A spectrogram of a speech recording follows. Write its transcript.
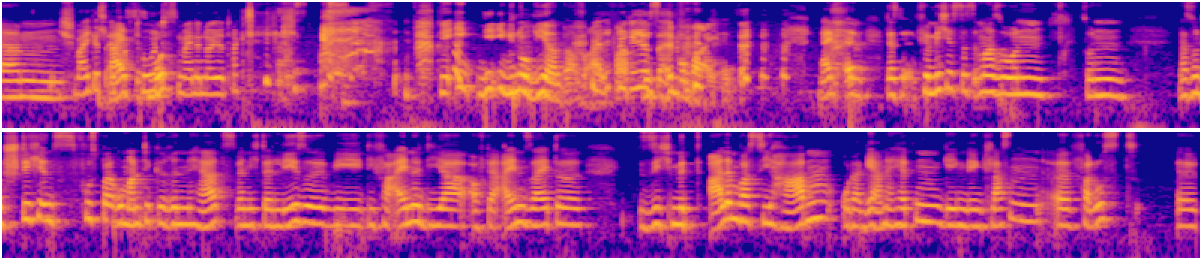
Ähm, ich schweige es ich einfach weiß, tot, das ist meine neue Taktik. wir, wir, ignorieren das einfach. Wir ignorieren es einfach. Nein, ähm, das, für mich ist das immer so ein, so ein na, so ein Stich ins Fußballromantikerinnenherz, wenn ich dann lese, wie die Vereine, die ja auf der einen Seite sich mit allem, was sie haben oder gerne hätten, gegen den Klassenverlust äh,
